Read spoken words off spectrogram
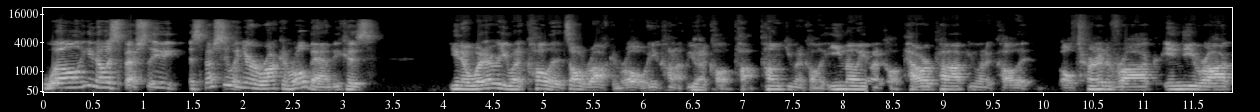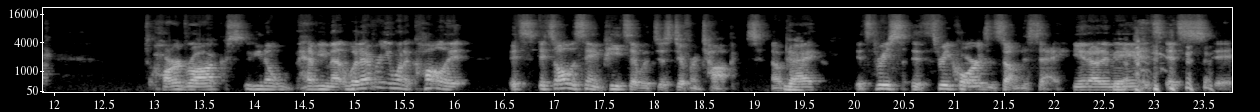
Well, you know, especially especially when you're a rock and roll band, because you know whatever you want to call it, it's all rock and roll. You call it, you yeah. want to call it pop punk, you want to call it emo, you want to call it power pop, you want to call it alternative rock, indie rock, hard rock, you know, heavy metal, whatever you want to call it. It's it's all the same pizza with just different toppings. Okay. Yeah. It's three it's three chords and something to say. You know what I mean? Yeah. It's it's eh,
